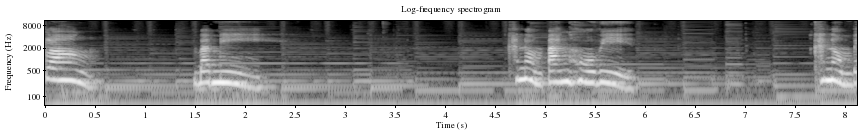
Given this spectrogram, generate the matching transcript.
กล้อง บะหมี่ ขนมปังโฮลวีต ขนมเบ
